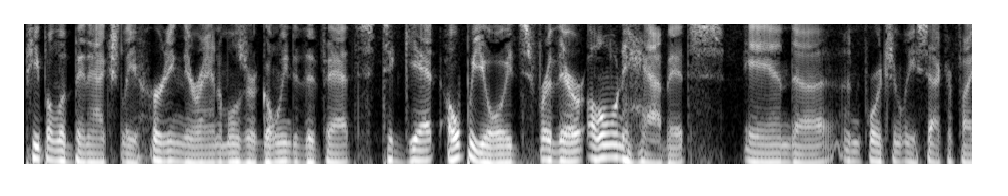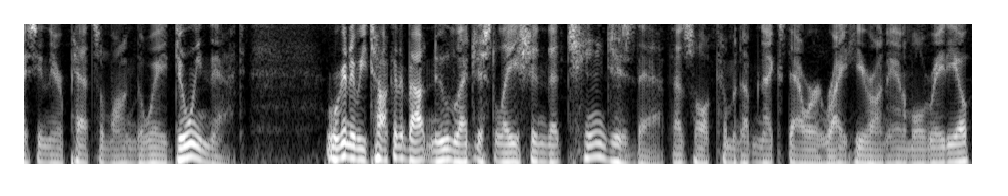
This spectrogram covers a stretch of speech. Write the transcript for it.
People have been actually hurting their animals or going to the vets to get opioids for their own habits and uh, unfortunately sacrificing their pets along the way doing that. We're going to be talking about new legislation that changes that. That's all coming up next hour right here on Animal Radio.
